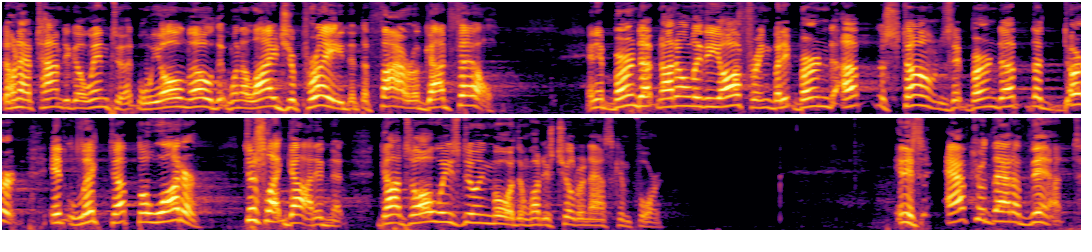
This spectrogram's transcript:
Don't have time to go into it, but we all know that when Elijah prayed that the fire of God fell. And it burned up not only the offering, but it burned up the stones. It burned up the dirt. It licked up the water. Just like God, isn't it? God's always doing more than what his children ask him for. And it's after that event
